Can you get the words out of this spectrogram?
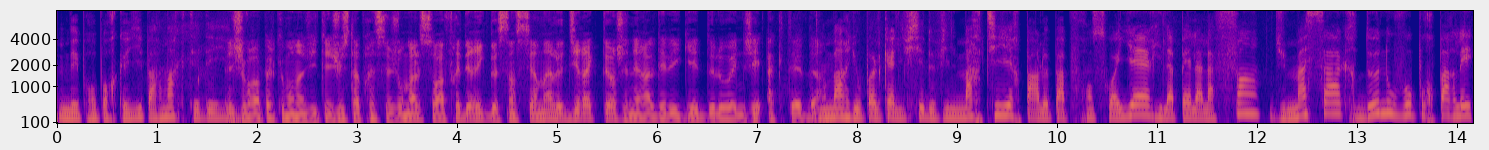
Des propos recueillis par Marc Tédé. Et je vous rappelle que mon invité juste après ce journal sera Frédéric de Saint-Cernin, le directeur général délégué de l'ONG Acted. Mariupol qualifié de ville martyre par le pape François hier, il appelle à la fin du massacre. De nouveau pour parler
